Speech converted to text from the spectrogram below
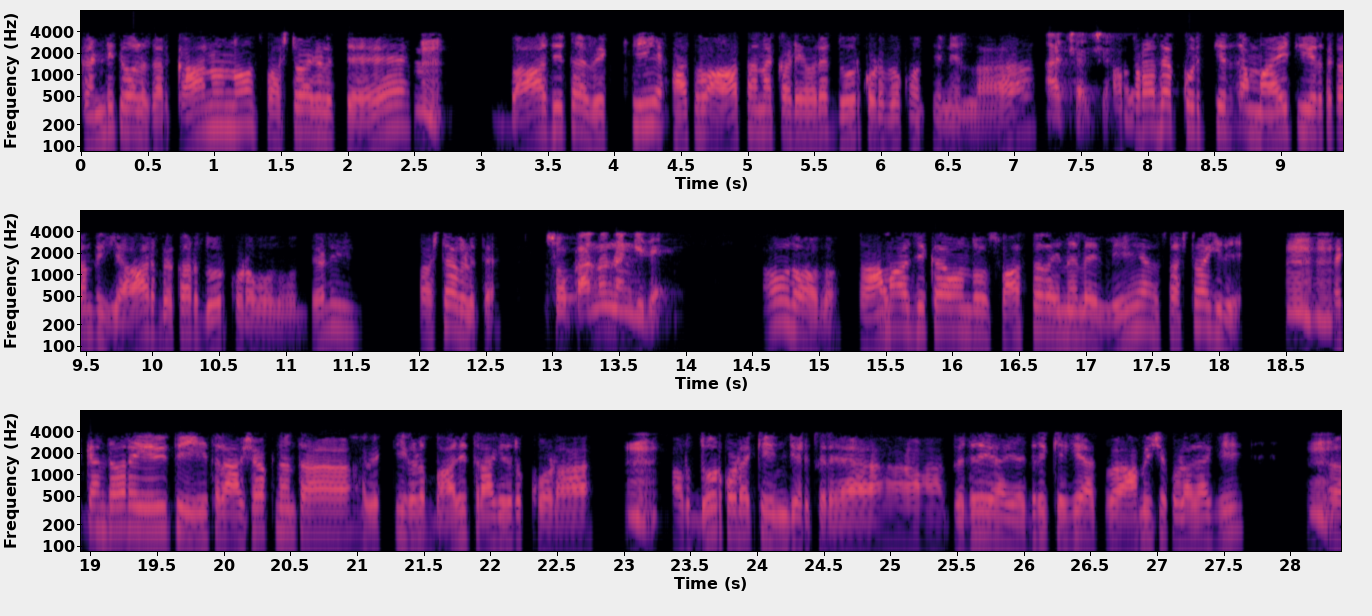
ಖಂಡಿತವಲ್ಲ ಸರ್. ಕಾನೂನು ಸ್ಪಷ್ಟವಾಗಿ ಹೇಳುತ್ತೆ ಬಾಧಿತ ವ್ಯಕ್ತಿ ಅಥವಾ ಆತನ ಕಡೆಯವರೇ ದೂರ್ ಕೊಡ್ಬೇಕು ಅಂತೇನಿಲ್ಲ ಅಪರಾಧ ಕುರಿತಿದ ಮಾಹಿತಿ ಇರತಕ್ಕಂತ ಯಾರು ಬೇಕಾದ್ರೂ ದೂರ್ ಕೊಡಬಹುದು ಅಂತೇಳಿ ಸ್ಪಷ್ಟ ಹೇಳುತ್ತೆ ಸೊ ಕಾನೂನು ಹಂಗಿದೆ. ಹೌದೌದು ಹೌದು. ಸಾಮಾಜಿಕ ಒಂದು ಸ್ವಾಸ್ಥ್ಯದ ಹಿನ್ನೆಲೆಯಲ್ಲಿ ಅದು ಸ್ಪಷ್ಟವಾಗಿದೆ. ಹ್ಮ್ ಹ್ಮ್. ಯಾಕಂತಂದ್ರೆ ಈ ರೀತಿ ಈ ತರ ಅಶೋಕ್ನಂತಹ ವ್ಯಕ್ತಿಗಳು ಬಾಧಿತರಾಗಿದ್ರು ಕೂಡ ಹ್ಮ್. ಅವ್ರು ದೂರ್ ಕೊಡಕ್ಕೆ ಹಿಂಜರಿತಾರೆ. ಬೆದರಿ ಹೆದರಿಕೆಗೆ ಅಥವಾ ಆಮಿಷಕ್ಕೊಳಗಾಗಿ ಹ್ಮ್. ಆ,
